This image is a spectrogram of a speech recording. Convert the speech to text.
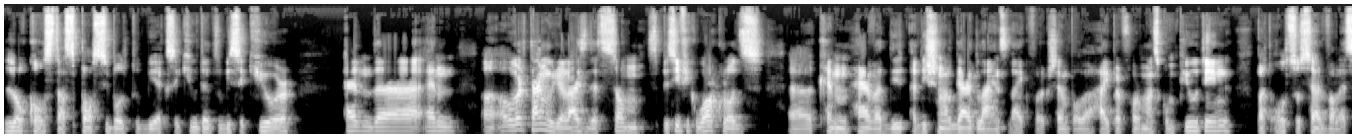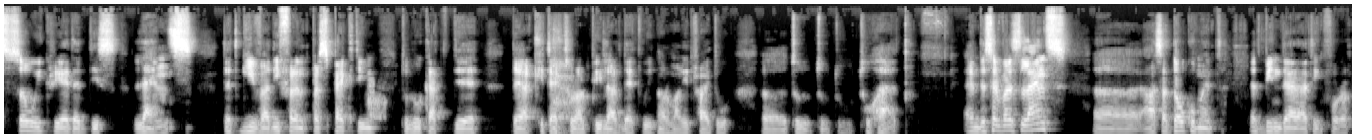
low cost as possible, to be executed, to be secure. And, and over time, we realized that some specific workloads uh, can have ad- additional guidelines, like, for example, high performance computing, but also serverless. So we created this lens that give a different perspective to look at the, the architectural pillar that we normally try to, to, to, to, to help. And the serverless lens uh, as a document has been there, I think, for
